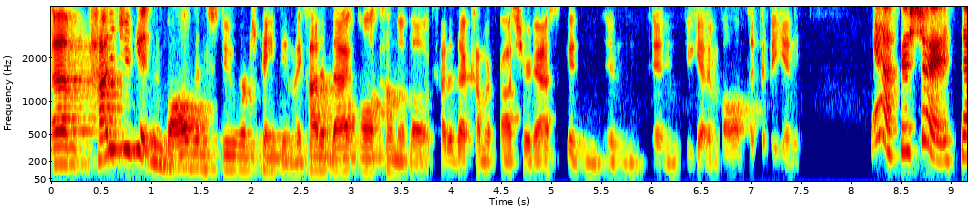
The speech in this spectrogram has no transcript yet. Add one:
um, how did you get involved in Student Works painting? Like, how did that all come about? How did that come across your desk and, and, and you get involved at the beginning? Yeah, for sure. So,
